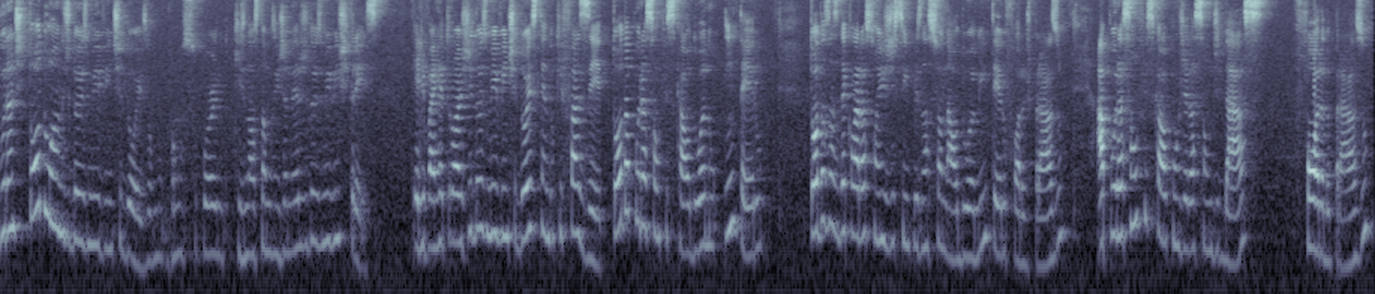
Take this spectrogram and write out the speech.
Durante todo o ano de 2022, vamos, vamos supor que nós estamos em janeiro de 2023, ele vai retroagir 2022 tendo que fazer toda a apuração fiscal do ano inteiro, todas as declarações de Simples Nacional do ano inteiro fora de prazo, apuração fiscal com geração de DAS fora do prazo,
